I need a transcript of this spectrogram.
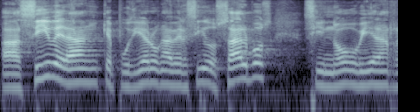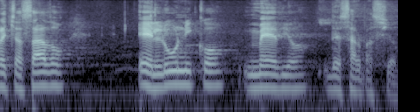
Así verán que pudieron haber sido salvos si no hubieran rechazado el único medio de salvación.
